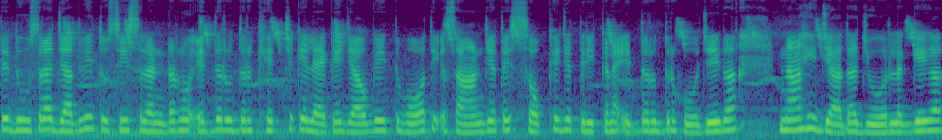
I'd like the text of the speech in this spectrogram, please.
ਤੇ ਦੂਸਰਾ, ਜਦ ਵੀ ਤੁਸੀਂ ਸਿਲੰਡਰ ਨੂੰ ਇੱਧਰ ਉੱਧਰ ਖਿੱਚ ਕੇ ਲੈ ਕੇ ਜਾਓਗੇ, ਤਾਂ ਬਹੁਤ ਹੀ ਆਸਾਨ ਜਿਹੇ ਤੇ ਸੌਖੇ ਜਿਹੇ ਤਰੀਕੇ ਨਾਲ ਇੱਧਰ ਉੱਧਰ ਹੋ ਜਾਏਗਾ। ਨਾ ਹੀ ਜ਼ਿਆਦਾ ਜ਼ੋਰ ਲੱਗੇਗਾ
